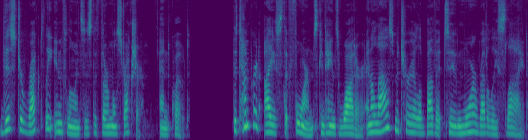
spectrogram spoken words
This directly influences the thermal structure. The temperate ice that forms contains water and allows material above it to more readily slide.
